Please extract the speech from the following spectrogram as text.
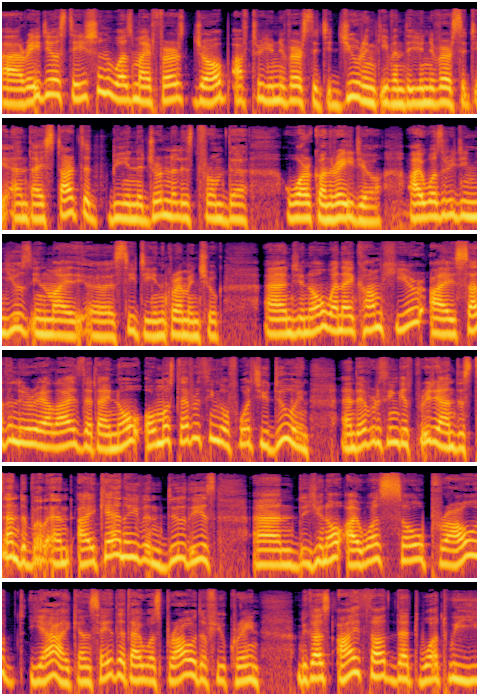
uh, radio station was my first job after university during even the university and I started being a journalist from the work on radio. I was reading news in my uh, city in Kremenchuk. And you know, when I come here, I suddenly realize that I know almost everything of what you're doing, and everything is pretty understandable. And I can even do this. And you know, I was so proud. Yeah, I can say that I was proud of Ukraine because I thought that what we're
